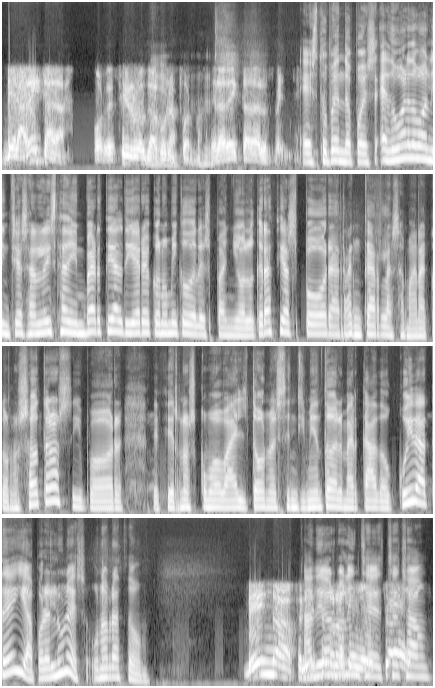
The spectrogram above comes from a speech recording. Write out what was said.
la década por decirlo de alguna forma, de la década de los 20. Estupendo. Pues Eduardo Bolinches, analista de Inverti al Diario Económico del Español. Gracias por arrancar la semana con nosotros y por decirnos cómo va el tono, el sentimiento del mercado. Cuídate y a por el lunes. Un abrazo. Venga, feliz Adiós, Bolinches. Chao, chao.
